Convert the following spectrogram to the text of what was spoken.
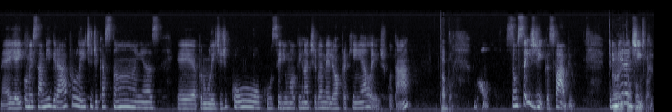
né? E aí começar a migrar para o leite de castanhas, é, para um leite de coco, seria uma alternativa melhor para quem é alérgico, tá? Tá bom. Bom, são seis dicas, Fábio. Primeira ah, então dica:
